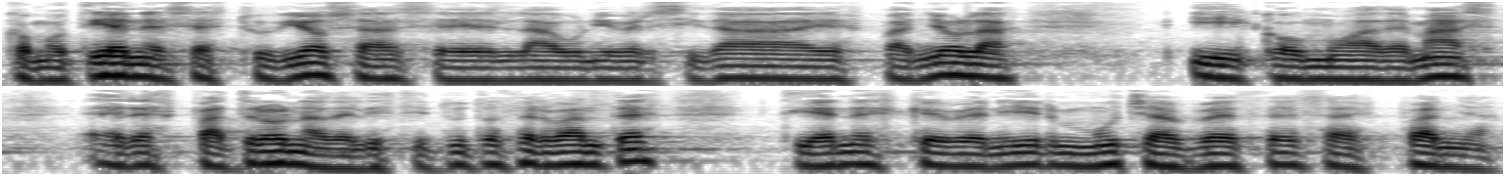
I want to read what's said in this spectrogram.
como tienes estudiosas en la Universidad Española y como además eres patrona del Instituto Cervantes, tienes que venir muchas veces a España.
